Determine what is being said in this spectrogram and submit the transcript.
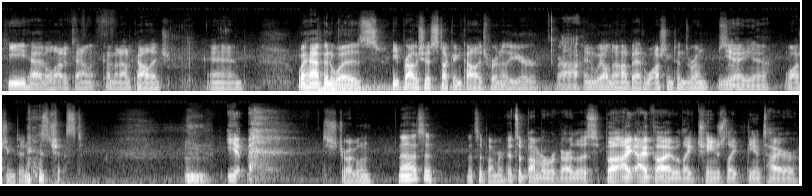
He had a lot of talent coming out of college, and what happened was he probably should have stuck in college for another year. Ah, And we all know how bad Washington's run. so yeah, yeah. Washington is just Yep. struggling. No, that's a that's a bummer. It's a bummer regardless, but I I thought it would like change like the entire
